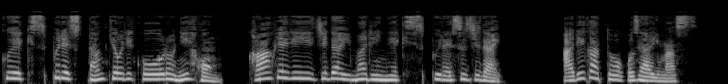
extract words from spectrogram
クエキスプレス短距離航路2本。カーフェリー時代マリンエキスプレス時代。ありがとうございます。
